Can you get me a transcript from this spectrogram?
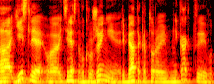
А есть ли, э, интересно, в окружении ребята, которые не как ты, вот,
